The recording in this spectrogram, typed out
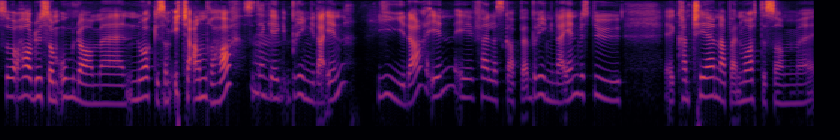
Så har du som ungdom eh, noe som ikke andre har, så tenker mm. jeg bring det inn. Gi det inn i fellesskapet. Bring det inn. Hvis du eh, kan tjene på en måte som eh,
